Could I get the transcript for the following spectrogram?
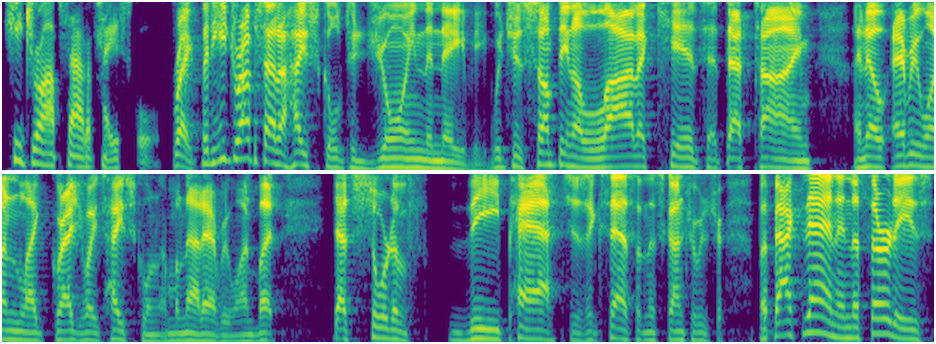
he drops out of high school. Right. But he drops out of high school to join the Navy, which is something a lot of kids at that time, I know everyone like graduates high school. Well, not everyone, but that's sort of the path to success in this country. But back then in the 30s,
